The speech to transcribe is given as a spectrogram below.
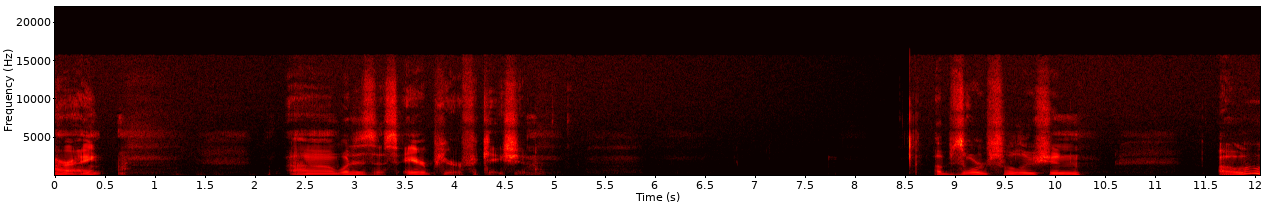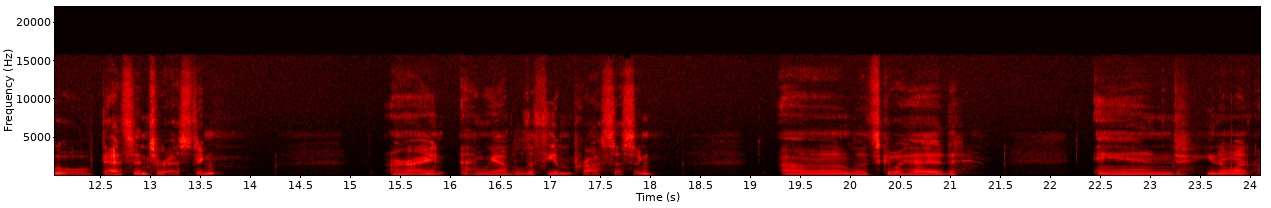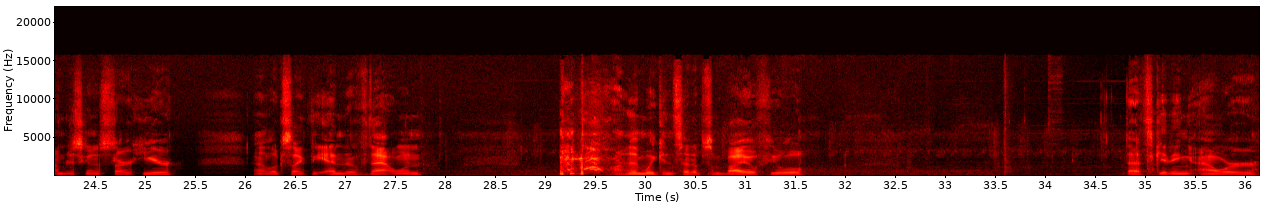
All right. Uh, what is this? Air purification. Absorb solution. Oh, that's interesting. All right. And we have lithium processing. Uh, let's go ahead and you know what? I'm just going to start here. That looks like the end of that one. and then we can set up some biofuel. That's getting our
